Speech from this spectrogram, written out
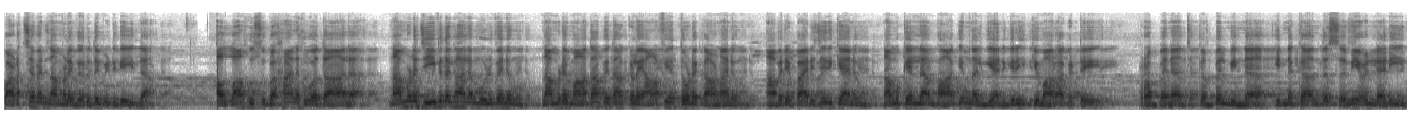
പടച്ചവൻ നമ്മളെ വെറുതെ വിടുകയില്ല അള്ളാഹു സുബഹാനഹുവത്ത ആല നമ്മുടെ ജീവിതകാലം മുഴുവനും നമ്മുടെ മാതാപിതാക്കളെ ആഫിയത്തോടെ കാണാനും അവരെ പരിചരിക്കാനും നമുക്കെല്ലാം ഭാഗ്യം നൽകി അനുഗ്രഹിക്കുമാറാകട്ടെ ربنا تقبل منا إنك أنت السميع العليم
